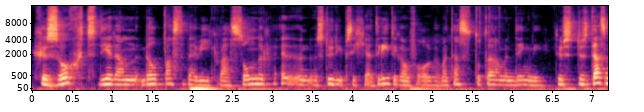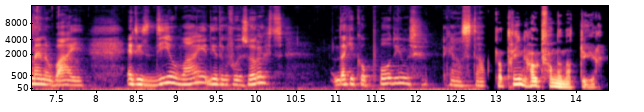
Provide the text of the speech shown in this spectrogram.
gezocht die dan wel paste bij wie ik was, zonder een, studie psychiatrie te gaan volgen, want dat is totaal mijn ding niet. Dus, dus dat is mijn why. En het is die why die ervoor zorgt dat ik op podiums ga staan. Katrien houdt van de natuur.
